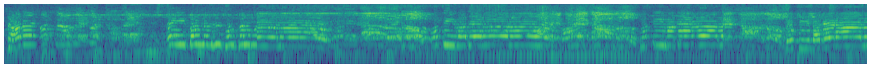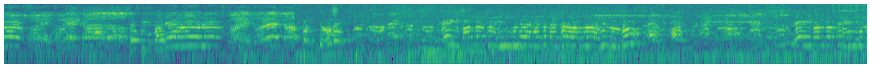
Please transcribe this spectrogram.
করতে হবে এই বাংলাদেশের সংখ্যালঘু প্রতিবাদের প্রতিবাদের প্রতিবাদের আলো প্রতিবাদের আলো করতে হবে এই বাংলাদেশের হিন্দুদের মধ্যে ছাড়া আমরা হিন্দু। এই বাংলাদেশের হিন্দু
